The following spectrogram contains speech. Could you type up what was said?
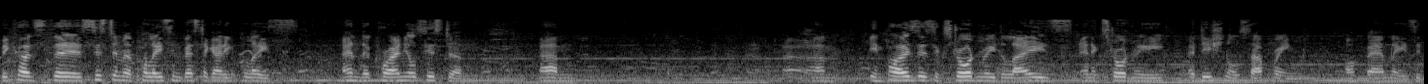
because the system of police investigating police and the coronial system um, uh, um, imposes extraordinary delays and extraordinary additional suffering on families. It,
